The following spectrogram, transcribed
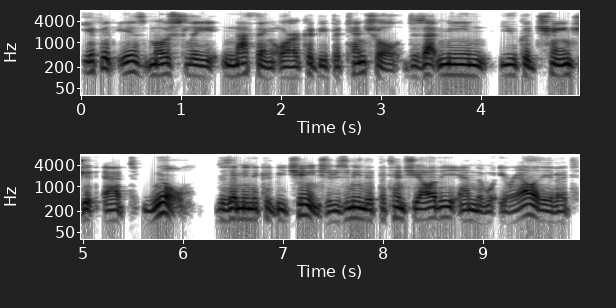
if it is mostly nothing or it could be potential, does that mean you could change it at will? Does that mean it could be changed? Does it mean the potentiality and the reality of it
